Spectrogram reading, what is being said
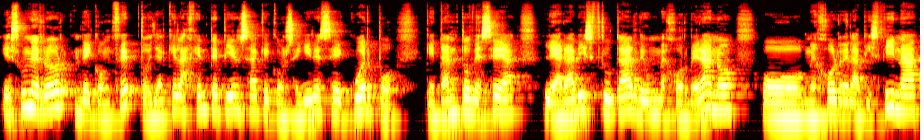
es un error de concepto, ya que la gente piensa que conseguir ese cuerpo que tanto desea le hará disfrutar de un mejor verano o mejor de la piscina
